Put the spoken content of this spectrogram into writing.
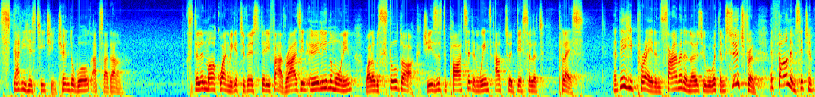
study his teaching, turn the world upside down. Still in Mark 1, we get to verse 35. Rising early in the morning, while it was still dark, Jesus departed and went out to a desolate place. And there he prayed, and Simon and those who were with him searched for him. They found him, said to him,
